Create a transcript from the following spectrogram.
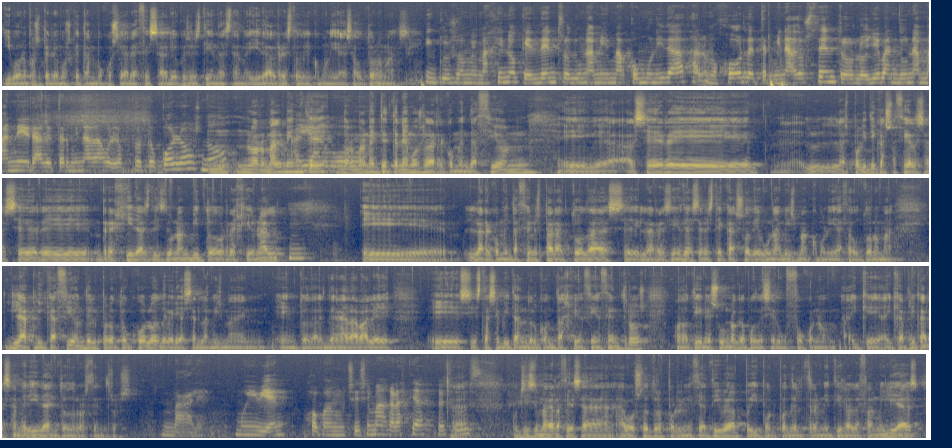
y bueno, pues esperemos que tampoco sea necesario que se extienda esta medida al resto de comunidades autónomas. Incluso me imagino que dentro de una misma comunidad a lo mejor determinados centros lo llevan de una manera determinada los protocolos, ¿no? Normalmente, normalmente tenemos la recomendación eh, al ser eh, las políticas sociales, al ser eh, regidas desde un ámbito regional, la recomendación es para todas las residencias, en este caso de una misma comunidad autónoma. Y la aplicación del protocolo debería ser la misma en, todas. De nada vale si estás evitando el contagio en 100 centros cuando tienes uno que puede ser un foco. No, hay que, hay que aplicar esa medida en todos los centros. Vale, muy bien. Pues muchísimas gracias, Jesús. muchísimas gracias a, vosotros por la iniciativa y por poder transmitir a las familias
